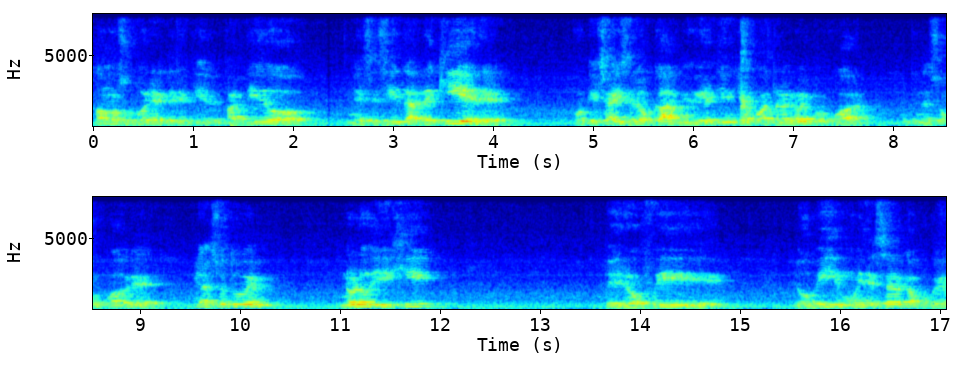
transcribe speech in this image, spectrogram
vamos a suponer que, que el partido necesita, requiere, porque ya hice los cambios y él tiene que jugar atrás del 9 por jugar. ¿Entendés? Son jugadores. Mira, yo tuve, no lo dirigí, pero fui, lo vi muy de cerca porque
